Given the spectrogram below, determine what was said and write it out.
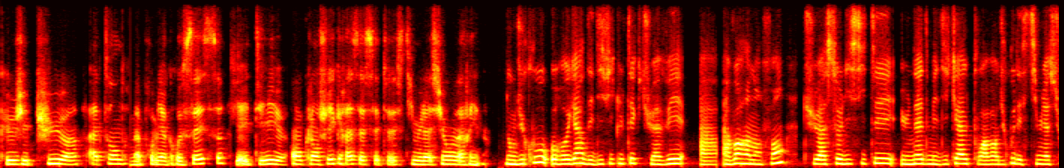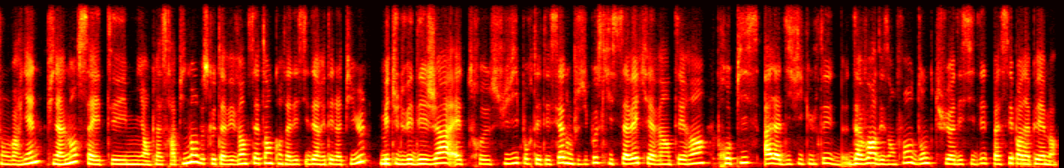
que j'ai pu euh, attendre ma première grossesse qui a été euh, enclenchée grâce à cette stimulation ovarienne. Donc du coup, au regard des difficultés que tu avais à avoir un enfant, tu as sollicité une aide médicale pour avoir du coup des stimulations ovariennes. Finalement, ça a été mis en place rapidement parce que tu avais 27 ans quand tu as décidé d'arrêter la pilule, mais tu devais déjà être suivi pour tes TCA, donc je suppose qu'ils savaient qu'il y avait un terrain propice à la difficulté d'avoir des enfants, donc tu as décidé de passer par la PMA.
